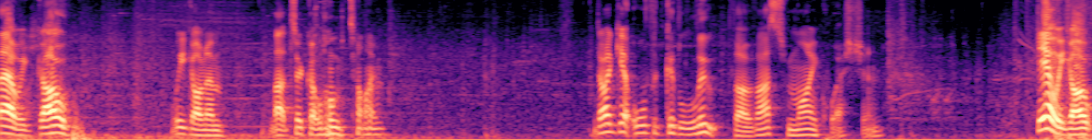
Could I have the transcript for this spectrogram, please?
There we go. We got him. That took a long time. Did I get all the good loot, though? That's my question. Here we go.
